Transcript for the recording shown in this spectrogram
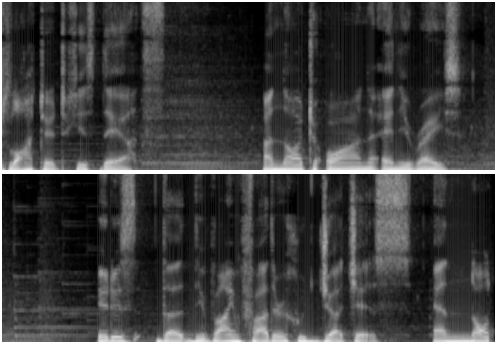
plotted his death, and not on any race. It is the Divine Father who judges, and not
